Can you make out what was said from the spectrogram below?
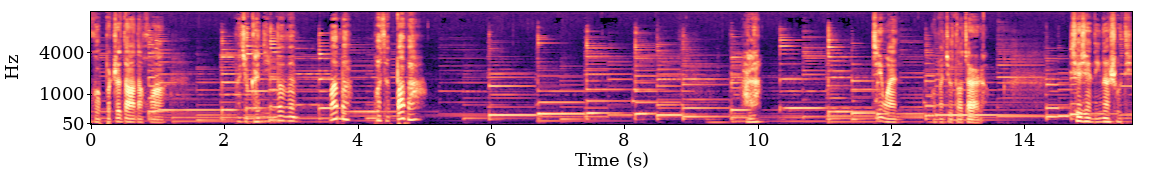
如果不知道的话，那就赶紧问问妈妈或者爸爸。好了今晚我们就到这儿了，谢谢您的收听，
